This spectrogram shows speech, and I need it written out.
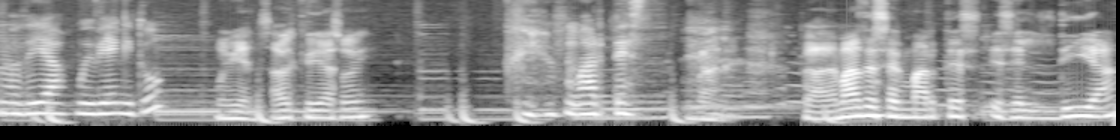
Buenos días, muy bien. ¿Y tú? Muy bien, ¿sabes qué día es hoy? Martes. Vale. Pero además de ser martes, es el día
